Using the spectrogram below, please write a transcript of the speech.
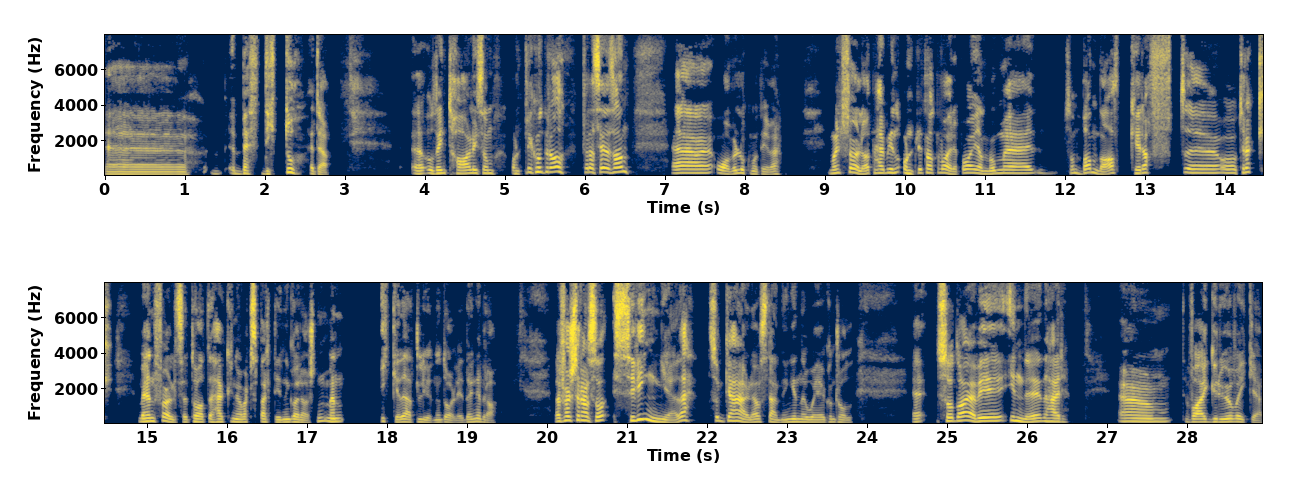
eh, Beth Ditto, heter jeg. Eh, og den tar liksom ordentlig kontroll, for å si det sånn, eh, over lokomotivet. Man føler at dette blir ordentlig tatt vare på gjennom eh, sånn bandalt kraft eh, og trøkk, med en følelse av at det her kunne vært spilt inn i garasjen, men ikke det at lyden er dårlig. Den er bra. Men først og fremst så svinger det så gærent av standing in the way of control. Eh, så da er vi inne i det her um, hva er groove og ikke.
